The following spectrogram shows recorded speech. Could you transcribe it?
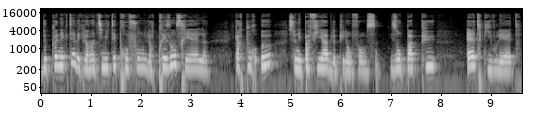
de connecter avec leur intimité profonde, leur présence réelle. Car pour eux, ce n'est pas fiable depuis l'enfance. Ils n'ont pas pu être qui voulaient être.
